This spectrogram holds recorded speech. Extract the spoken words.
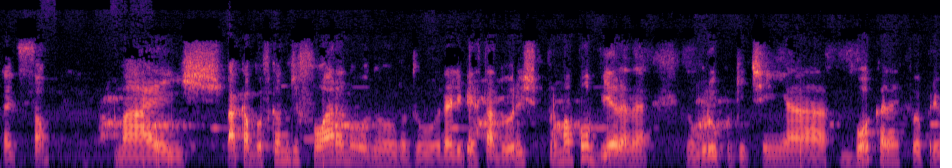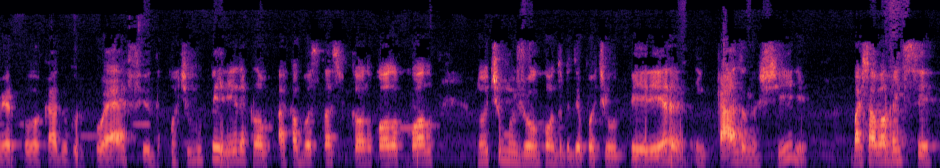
tradição, mas acabou ficando de fora no, no do, da Libertadores por uma bobeira, né? Num grupo que tinha Boca, né? Foi o primeiro colocado do grupo F, o Deportivo Pereira acabou se classificando. Colo-Colo, no último jogo contra o Deportivo Pereira, em casa, no Chile, bastava vencer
